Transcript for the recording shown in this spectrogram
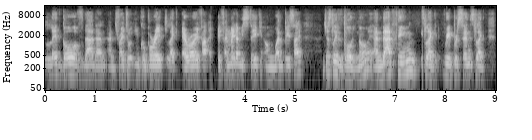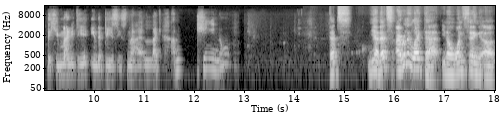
let go of that and, and try to incorporate like error. If i if i made a mistake on one piece i just let it go you know? And that thing is like represents like the humanity in the piece. It's not like i'm machine you know? That's yeah that's i really like that you know one thing uh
